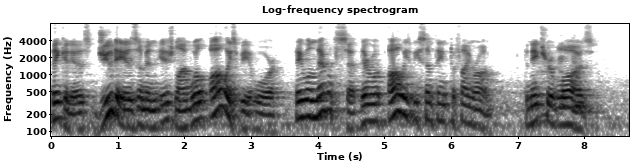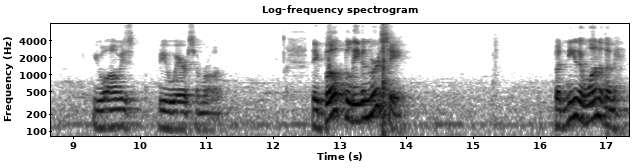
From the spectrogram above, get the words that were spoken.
think it is, Judaism and Islam will always be at war. They will never set, there will always be something to find wrong. The nature of law is you will always be aware of some wrong. They both believe in mercy, but neither one of them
